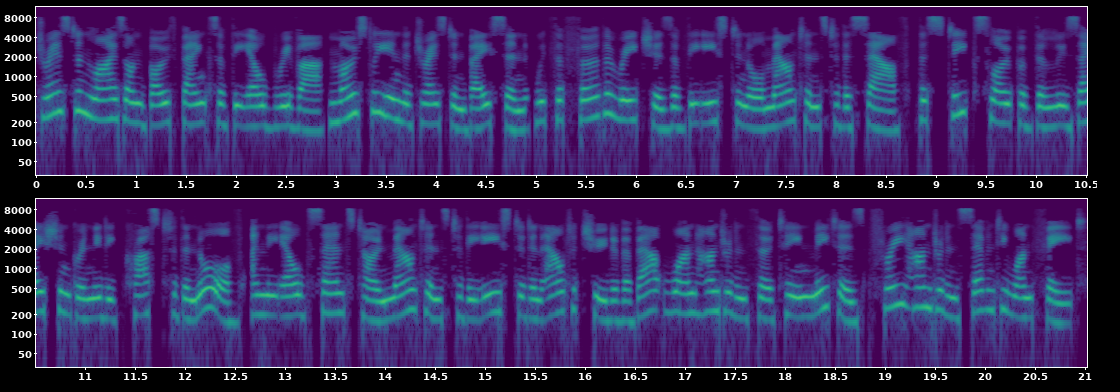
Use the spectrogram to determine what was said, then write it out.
Dresden lies on both banks of the Elbe River, mostly in the Dresden Basin, with the further reaches of the Eastern Ore Mountains to the south, the steep slope of the Lusatian granitic crust to the north, and the Elbe Sandstone Mountains to the east at an altitude of about 113 meters 371 feet.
